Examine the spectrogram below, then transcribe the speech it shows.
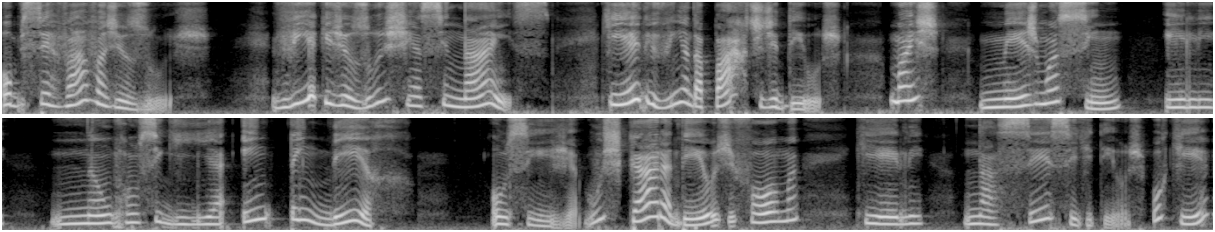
observava Jesus. Via que Jesus tinha sinais, que ele vinha da parte de Deus. Mas mesmo assim, ele não conseguia entender, ou seja, buscar a Deus de forma que ele nascesse de Deus. Por quê?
